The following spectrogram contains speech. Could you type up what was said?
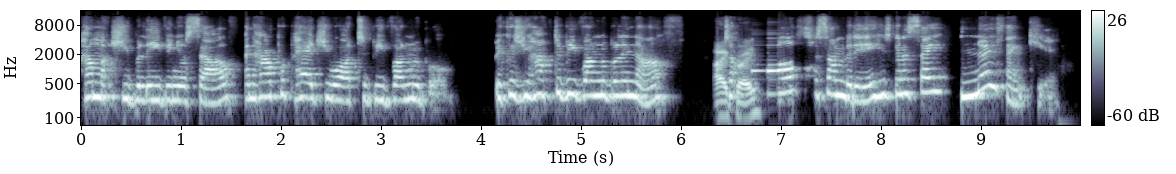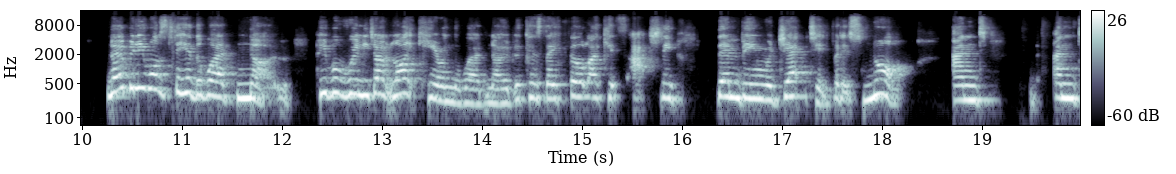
how much you believe in yourself, and how prepared you are to be vulnerable. Because you have to be vulnerable enough I to agree. ask for somebody who's going to say, no, thank you. Nobody wants to hear the word no. People really don't like hearing the word no because they feel like it's actually them being rejected, but it's not. And and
